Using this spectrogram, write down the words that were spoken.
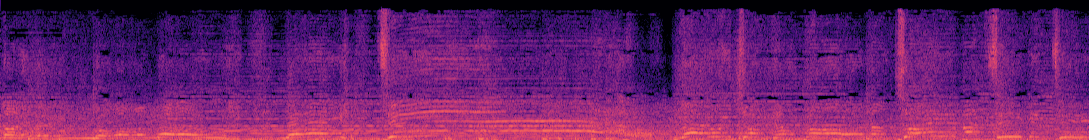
愛令我無理智，愛會像下我能最不似極致。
